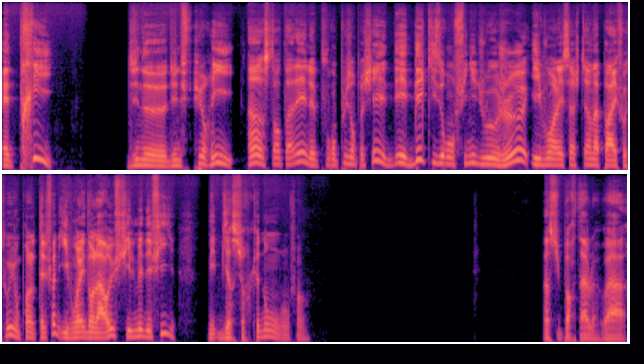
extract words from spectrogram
être pris d'une d'une furie instantanée, ne pourront plus empêcher. Dès, dès qu'ils auront fini de jouer au jeu, ils vont aller s'acheter un appareil photo, ils vont prendre le téléphone, ils vont aller dans la rue filmer des filles. Mais bien sûr que non, enfin. Insupportable, voilà.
